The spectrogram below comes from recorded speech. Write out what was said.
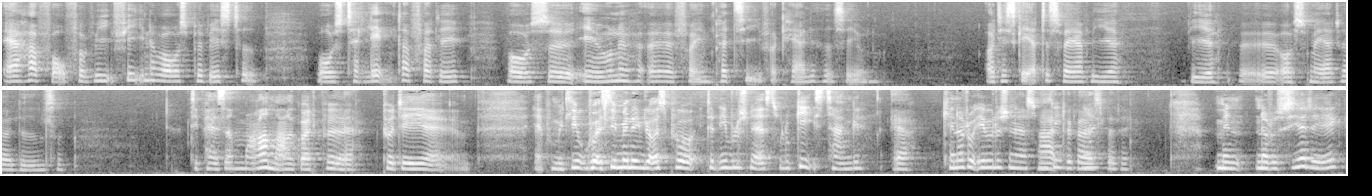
er her for at forfine vores bevidsthed, vores talenter for det, vores øh, evne øh, for empati, for kærlighedsevne. Og det sker desværre via, via øh, også smerte og lidelse. Det passer meget, meget godt på, ja. på det... Øh ja, på mit liv, kunne jeg sige, men egentlig også på den evolutionære astrologis tanke. Ja. Kender du evolutionær astrologi? Nej, det gør Nej. jeg slet ikke. Men når du siger det, ikke,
